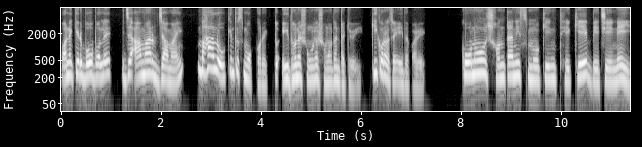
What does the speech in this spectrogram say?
অনেকের বউ বলে যে, আমার জামাই ভালো, কিন্তু স্মোক করে। তো এই ধরনের সমস্যার সমাধানটা কেউই কি করা যায় এই ব্যাপারে? কোনো সন্তানই স্মোকিং থেকে বেঁচে নেই।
